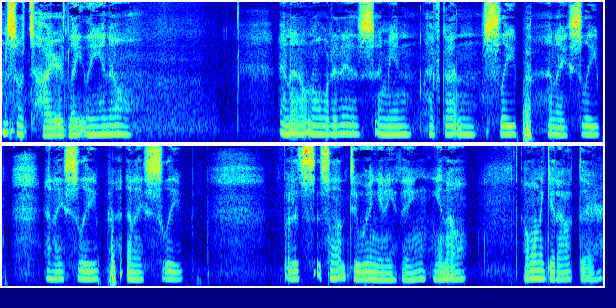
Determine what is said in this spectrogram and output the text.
I'm so tired lately, you know. And I don't know what it is. I mean, I've gotten sleep and I sleep and I sleep and I sleep. But it's it's not doing anything, you know. I want to get out there.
